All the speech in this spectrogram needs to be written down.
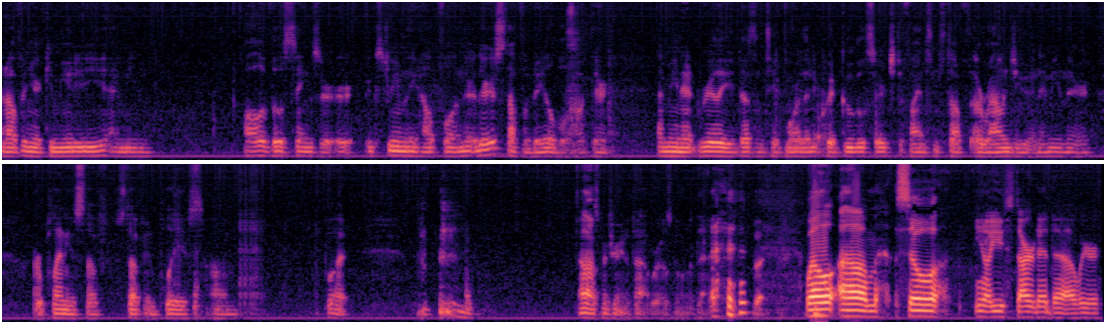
and up in your community. I mean, all of those things are, are extremely helpful, and there, there is stuff available out there. I mean, it really doesn't take more than a quick Google search to find some stuff around you, and I mean, there are plenty of stuff stuff in place. Um, but I lost my train of thought where I was going with that. But Well, um, so you know, you started. Uh, we were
